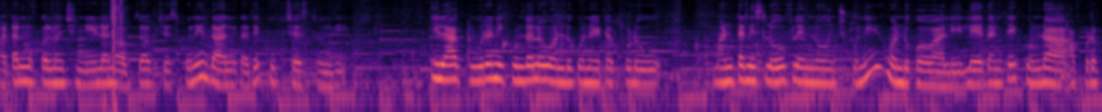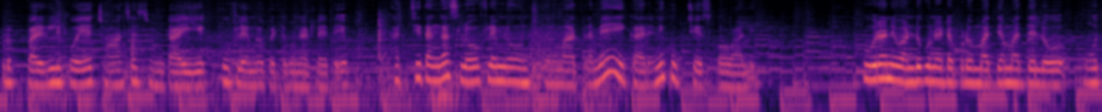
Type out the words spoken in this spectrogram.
మటన్ ముక్కల నుంచి నీళ్ళను అబ్జర్వ్ చేసుకుని దానికి అదే కుక్ చేస్తుంది. ఇలా కూరని కుండలో వండుకునేటప్పుడు మంటని స్లో ఫ్లేమ్లో ఉంచుకుని వండుకోవాలి. లేదంటే కుండ అప్పుడప్పుడు పగిలిపోయే ఛాన్సెస్ ఉంటాయి ఎక్కువ ఫ్లేమ్లో పెట్టుకున్నట్లయితే. ఖచ్చితంగా స్లో ఫ్లేమ్లో ఉంచుకుని మాత్రమే ఈ కర్రీని కుక్ చేసుకోవాలి. కూరని వండుకునేటప్పుడు మధ్య మధ్యలో మూత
